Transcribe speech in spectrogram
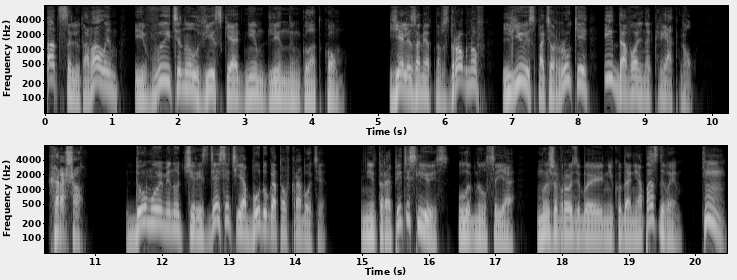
отсалютовал им и вытянул виски одним длинным глотком. Еле заметно вздрогнув, Льюис потер руки и довольно крякнул. «Хорошо. Думаю, минут через десять я буду готов к работе». «Не торопитесь, Льюис?» — улыбнулся я. «Мы же вроде бы никуда не опаздываем». «Хм,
